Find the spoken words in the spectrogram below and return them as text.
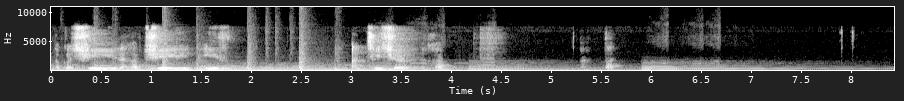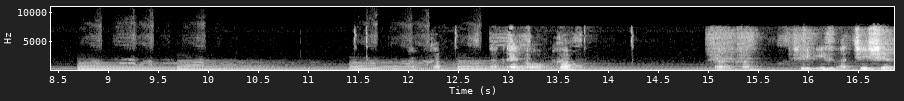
แล้วก็ she นะครับ she is อะ teacher นะครับ ครับตัด and ออกครับนะครับ she is a teacher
